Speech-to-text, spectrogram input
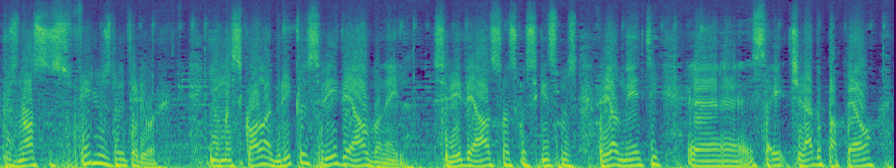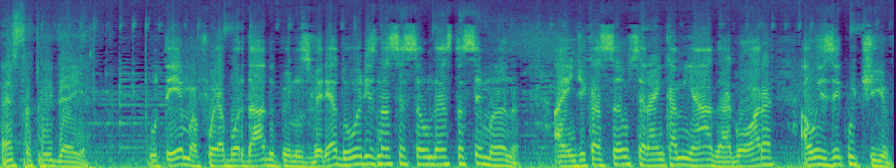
para os nossos filhos do interior. E uma escola agrícola seria ideal, Vaneila. Seria ideal se nós conseguíssemos realmente eh, sair, tirar do papel esta tua ideia. O tema foi abordado pelos vereadores na sessão desta semana. A indicação será encaminhada agora ao executivo.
